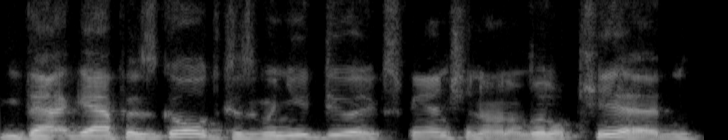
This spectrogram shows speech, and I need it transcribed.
that gap is gold because when you do an expansion on a little kid,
